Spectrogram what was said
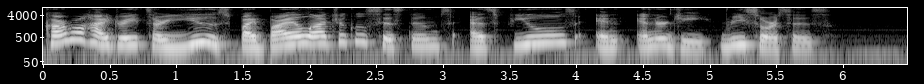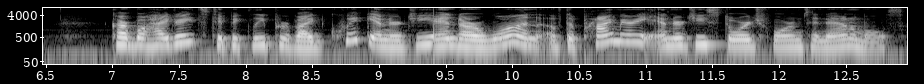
Carbohydrates are used by biological systems as fuels and energy resources. Carbohydrates typically provide quick energy and are one of the primary energy storage forms in animals.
